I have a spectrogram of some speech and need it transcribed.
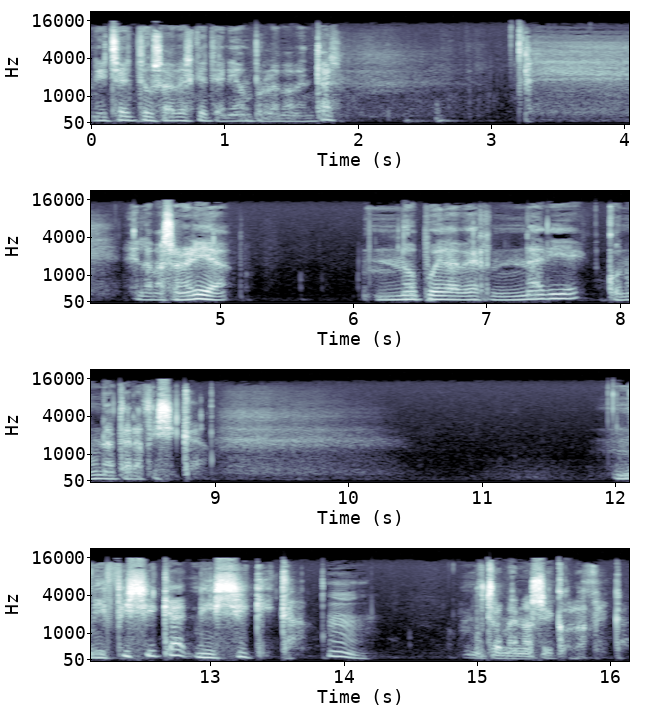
Nietzsche tú sabes que tenía un problema mental. En la masonería no puede haber nadie con una tara física. Ni física ni psíquica mm, mucho menos psicológica.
